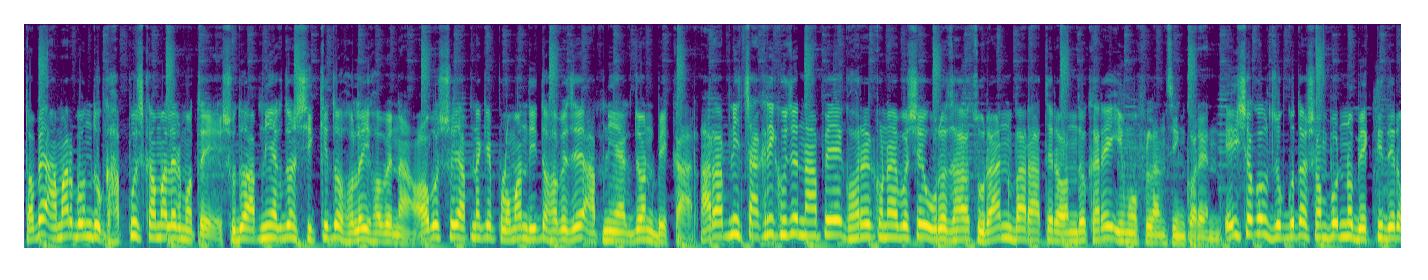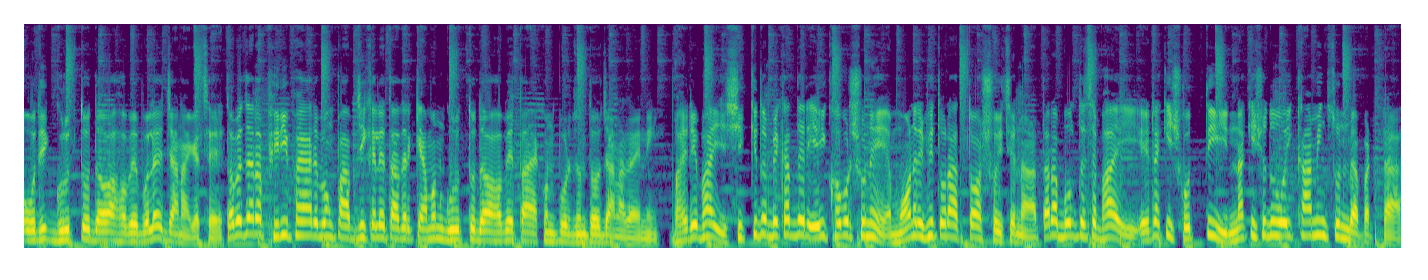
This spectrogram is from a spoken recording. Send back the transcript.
তবে আমার বন্ধু, ঘাপ্পুস কামালের মতে, শুধু আপনি একজন শিক্ষিত হলেই হবে না, অবশ্যই আপনাকে প্রমাণ দিতে হবে যে আপনি একজন বেকার। আর আপনি চাকরি খুঁজে না পেয়ে ঘরের কোনায় বসে উড়োজাহাজ উড়ান বা রাতের অন্ধকারে ইমো ফ্লান্সিং করেন। এই সকল যোগ্যতা সম্পন্ন ব্যক্তিদের অধিক গুরুত্ব দেওয়া হবে বলে জানা গেছে। তবে যারা ফ্রি ফায়ার এবং পাবজি খেলে তাদের কেমন গুরুত্ব দেওয়া হবে তা এখন পর্যন্ত জানা যায়নি। ভাইরে ভাই, শিক্ষিত বেকারদের এই খবর শুনে মনের ভিতর আর তস হয়েছে না। তারা বলতেছে, ভাই, এটা কি সত্যি নাকি শুধু ওই কামিং সুন ব্যাপারটা?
